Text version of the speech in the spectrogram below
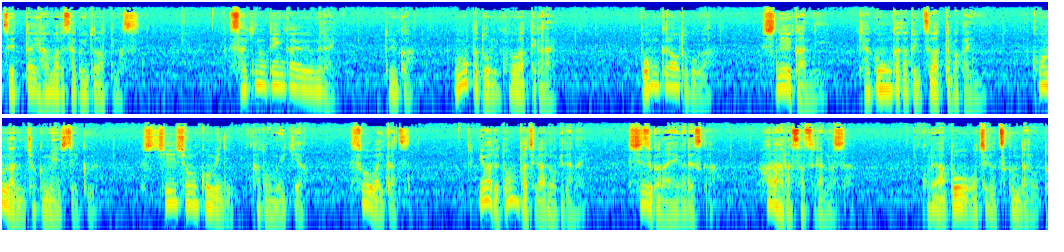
絶対ハマる作品となっています。先の展開は読めないというか思った通りに転がっていかない。ボンクラ男が司令官に脚本家だと偽ったばかりに困難に直面していく。シチュエーションコメディかと思いきやそうはいかず。いわゆるドンパチがあるわけではない。静かな映画ですがハラハラさせられました。これはどうオチがつくんだろうと。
